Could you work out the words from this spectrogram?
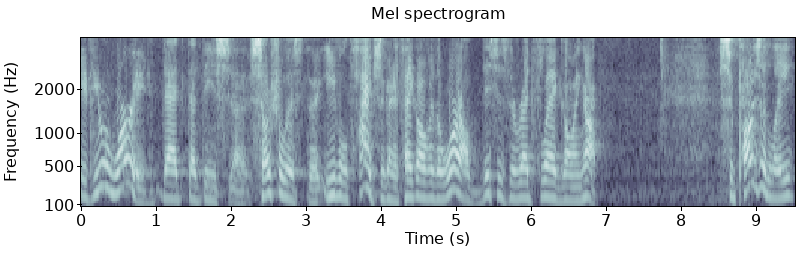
if you're worried that, that these uh, socialist, uh, evil types are going to take over the world, this is the red flag going up. Supposedly,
